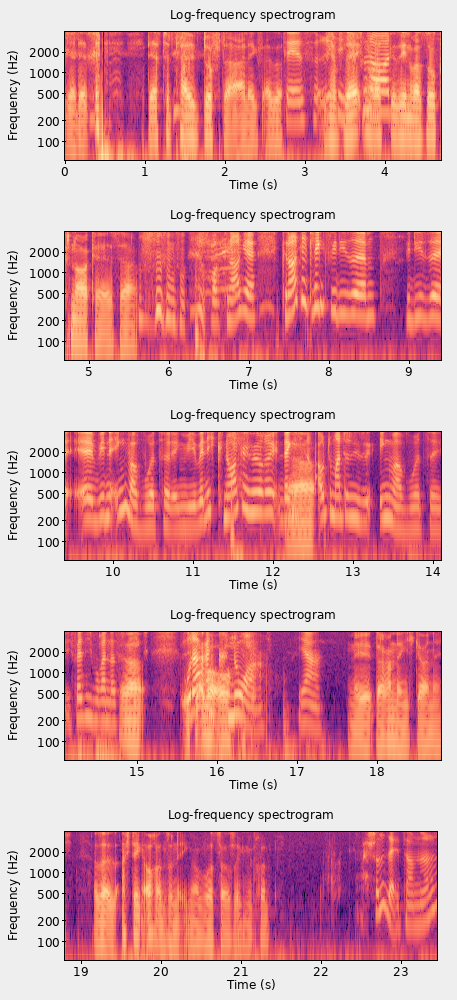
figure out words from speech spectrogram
ja, der, der ist total dufte, Alex. Also ich habe selten was flott. gesehen, was so knorke ist, ja. Boah, Knorke. Knorke klingt wie diese, wie diese, äh, wie eine Ingwerwurzel irgendwie. Wenn ich Knorke höre, denke Ja. ich automatisch an diese Ingwerwurzel. Ich weiß nicht, woran das Ja, liegt. ich Oder an auch. Knorr. Ja. Nee, daran denke ich gar nicht. Also ich denke auch an so eine Ingwerwurzel aus irgendeinem Grund. Schon seltsam, ne?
